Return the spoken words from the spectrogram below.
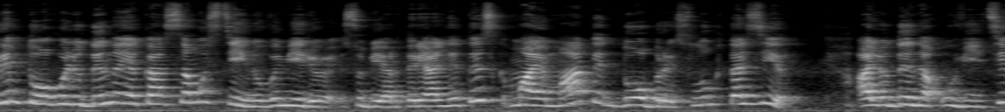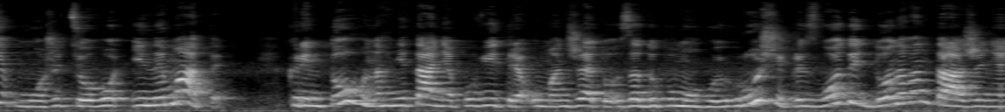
Крім того, людина, яка самостійно вимірює собі артеріальний тиск, має мати добрий слух та зір. А людина у віці може цього і не мати. Крім того, нагнітання повітря у манжету за допомогою груші призводить до навантаження,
